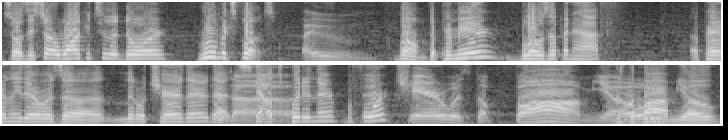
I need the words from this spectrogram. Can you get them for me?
So as they start walking to the door, room explodes. Boom. Boom. The premiere blows up in half. Apparently, there was a little chair there that There's a- scouts put in there before. That chair was the bomb, yo. It was the bomb, yo.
